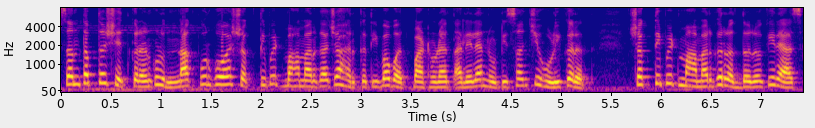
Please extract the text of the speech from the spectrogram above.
संतप्त शेतकऱ्यांकडून नागपूर गोवा शक्तीपीठ महामार्गाच्या हरकतीबाबत पाठवण्यात आलेल्या नोटिसांची होळी करत शक्तीपीठ महामार्ग रद्द न केल्यास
